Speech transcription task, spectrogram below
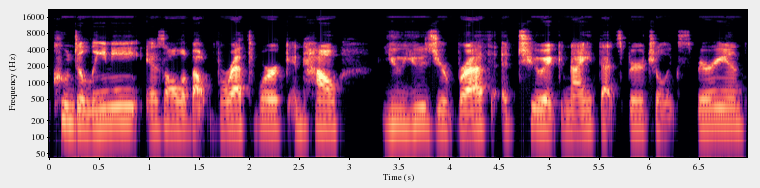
Kundalini is all about breath work and how you use your breath uh, to ignite that spiritual experience.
